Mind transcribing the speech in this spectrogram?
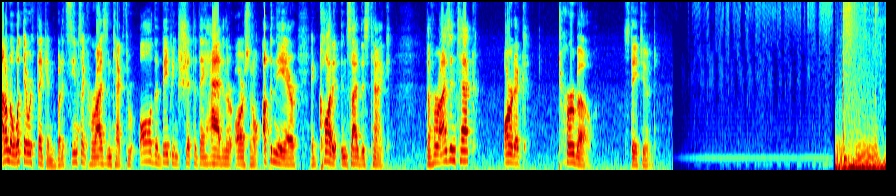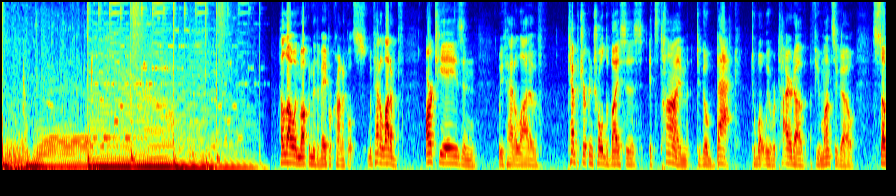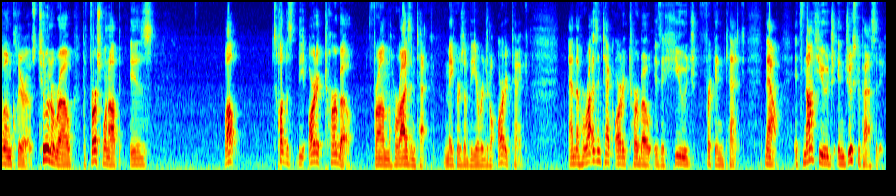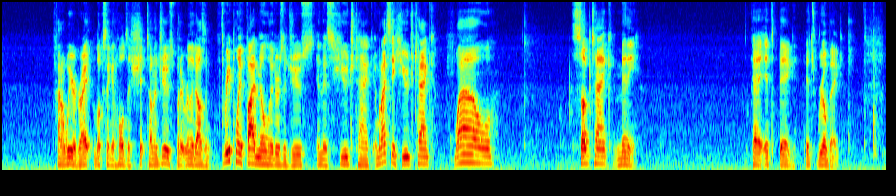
I don't know what they were thinking, but it seems like Horizon Tech threw all the vaping shit that they had in their arsenal up in the air and caught it inside this tank. The Horizon Tech Arctic Turbo. Stay tuned. Hello and welcome to the Vapor Chronicles. We've had a lot of RTAs and we've had a lot of temperature controlled devices. It's time to go back to what we were tired of a few months ago sub-ohm Clearos. Two in a row. The first one up is, well, it's called the Arctic Turbo from Horizon Tech, makers of the original Arctic tank. And the Horizon Tech Arctic Turbo is a huge freaking tank. Now, it's not huge in juice capacity. Kind of weird, right? Looks like it holds a shit ton of juice, but it really doesn't. 3.5 milliliters of juice in this huge tank. And when I say huge tank, well, sub tank mini. Okay, it's big. It's real big.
